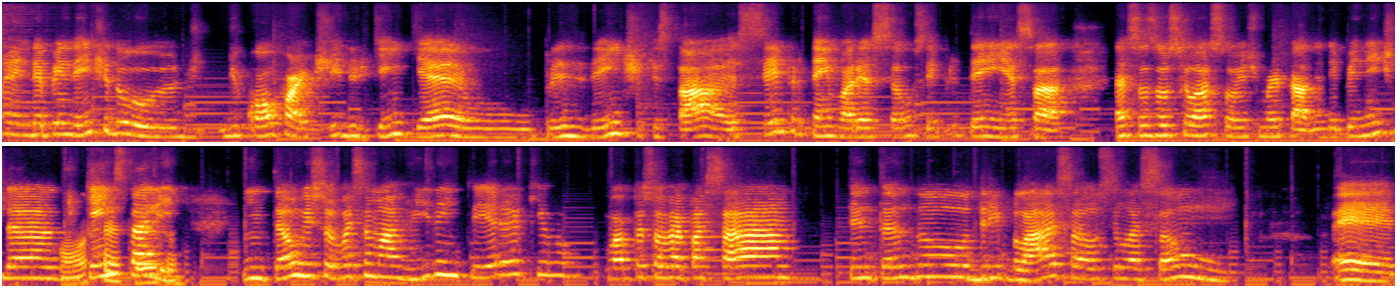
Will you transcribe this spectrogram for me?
É, independente do, de, de, qual partido, de quem que é o presidente que está, é, sempre tem variação, sempre tem essa, essas oscilações de mercado, independente da, de quem certeza. está ali. Então, isso vai ser uma vida inteira que a pessoa vai passar tentando driblar essa oscilação é,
